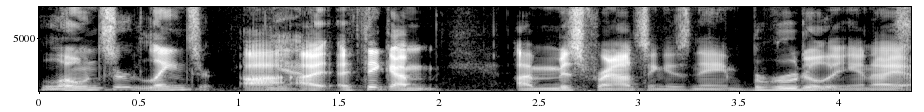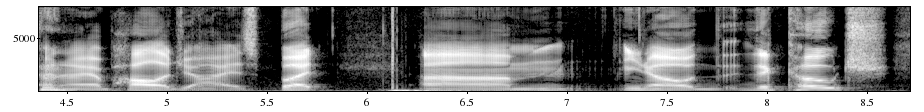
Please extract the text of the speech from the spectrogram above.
Loneser, Laneser. Uh, Yeah. I, I think I'm I'm mispronouncing his name brutally, and I and I apologize. But um, you know, the, the coach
